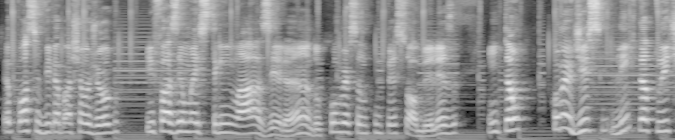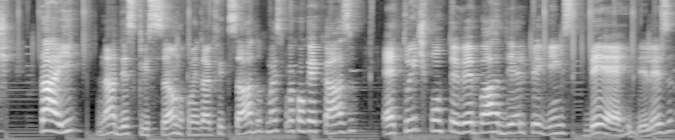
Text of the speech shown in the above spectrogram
eu posso vir a baixar o jogo e fazer uma stream lá, zerando, conversando com o pessoal, beleza? Então, como eu disse, link da Twitch tá aí na descrição, no comentário fixado, mas para qualquer caso, é twitch.tv dlpgamesbr, beleza?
